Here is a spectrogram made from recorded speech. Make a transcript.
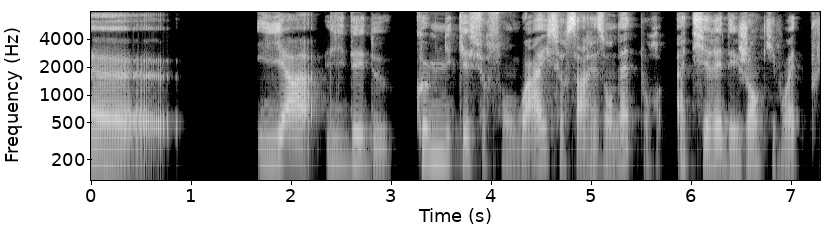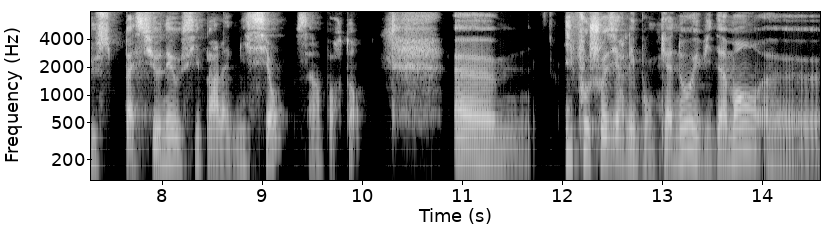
euh, il y a l'idée de communiquer sur son why, sur sa raison d'être, pour attirer des gens qui vont être plus passionnés aussi par la mission. C'est important. Euh, il faut choisir les bons canaux, évidemment, euh,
